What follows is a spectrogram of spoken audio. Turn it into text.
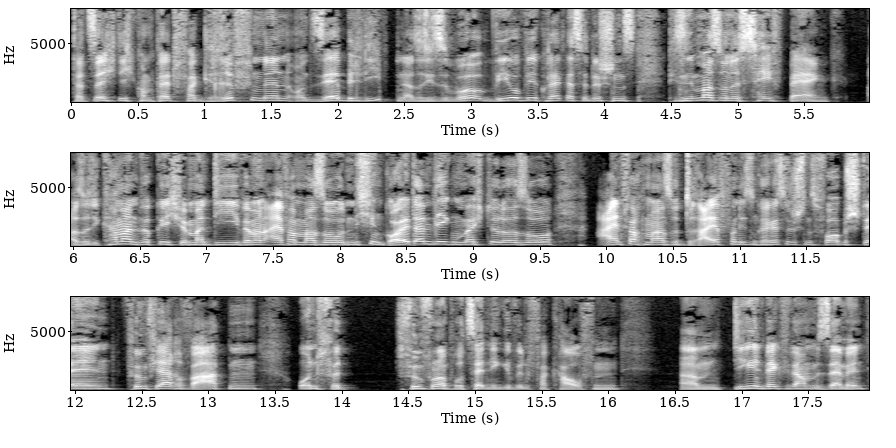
tatsächlich komplett vergriffenen und sehr beliebten, also diese WoW Collectors Editions, die sind immer so eine Safe Bank. Also die kann man wirklich, wenn man die, wenn man einfach mal so nicht in Gold anlegen möchte oder so, einfach mal so drei von diesen Collectors Editions vorbestellen, fünf Jahre warten und für 500% den Gewinn verkaufen. Ähm, die gehen weg wie warme Semmeln.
